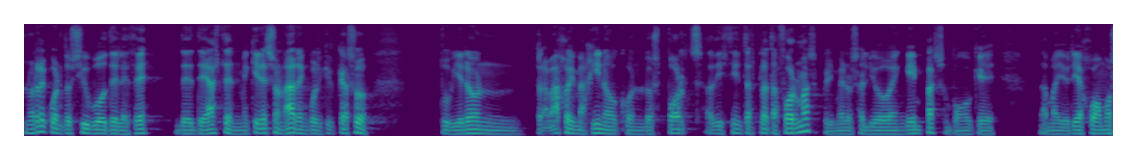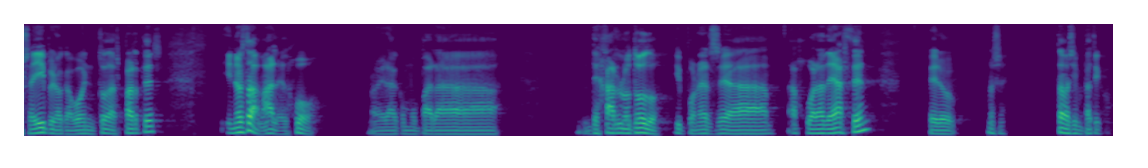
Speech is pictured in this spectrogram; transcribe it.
no recuerdo si hubo DLC de, de Ascent. Me quiere sonar. En cualquier caso, tuvieron trabajo, imagino, con los ports a distintas plataformas. Primero salió en Game Pass, supongo que la mayoría jugamos ahí, pero acabó en todas partes. Y no estaba mal el juego. No era como para dejarlo todo y ponerse a, jugar a The Ascent, pero no sé, estaba simpático.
